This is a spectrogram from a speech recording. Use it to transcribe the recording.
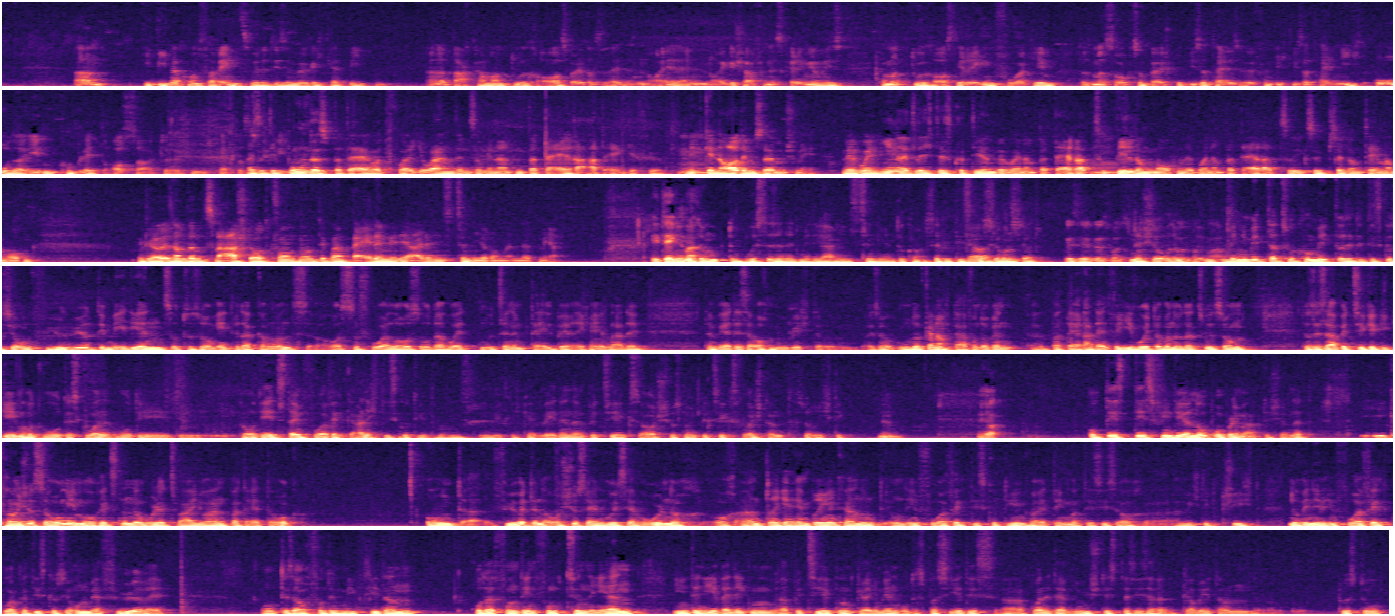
Ähm, die Wiener Konferenz würde diese Möglichkeit bieten. Äh, da kann man durchaus, weil das ein neu, ein neu geschaffenes Gremium ist, kann man durchaus die Regeln vorgeben, dass man sagt zum Beispiel, dieser Teil ist öffentlich, dieser Teil nicht oder eben komplett außerhalb der Öffentlichkeit. Also die Bundespartei hat vor Jahren den sogenannten Parteirat eingeführt, mhm. mit genau demselben Schmäh. Wir wollen inhaltlich diskutieren, wir wollen einen Parteirat mhm. zu Bildung machen, wir wollen einen Parteirat zu XY-Thema machen. Ich glaube, es haben dann zwei stattgefunden und die waren beide mediale Inszenierungen, nicht mehr. Ich denke ja, du, du, musst es ja nicht medial inszenieren, du kannst ja die Diskussion. Ja, das ist ja das, was Na schon, oder, wenn ich mit dazu komme, dass ich die Diskussion führen will und die Medien sozusagen entweder ganz außen vor lasse oder halt nur zu einem Teilbereich einlade, dann wäre das auch möglich. Also unabhängig genau. davon, ob ein Parteirat einfach. Ich wollte aber nur dazu sagen, dass es auch Bezirke gegeben hat, wo das gar, wo die, die gerade jetzt da im Vorfeld gar nicht diskutiert worden ist. In Wirklichkeit weder in einem Bezirksausschuss noch im Bezirksvorstand so richtig. Ja. ja. Und das, das finde ich ja noch problematischer. Nicht? Ich kann schon sagen, ich mache jetzt nur noch alle zwei Jahre einen Parteitag und äh, führe halt den Ausschuss ein, wo ich sehr wohl noch auch Anträge einbringen kann und, und im Vorfeld diskutieren kann. Ich denke mal, das ist auch eine wichtige Geschichte nur wenn ich im Vorfeld gar keine Diskussion mehr führe und das auch von den Mitgliedern oder von den Funktionären in den jeweiligen äh, Bezirken und Gremien, wo das passiert ist, äh, gar nicht erwünscht ist, das ist ja, glaube ich, dann äh, tust du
